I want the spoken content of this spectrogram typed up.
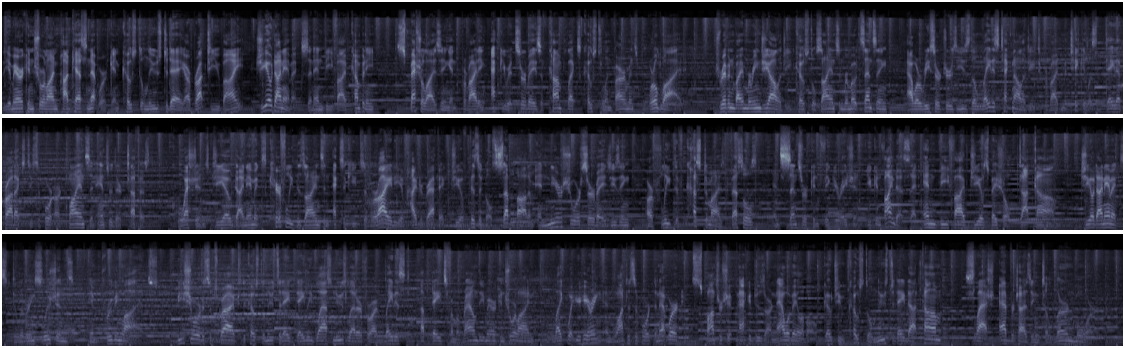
The American Shoreline Podcast Network and Coastal News Today are brought to you by Geodynamics, an NV5 company specializing in providing accurate surveys of complex coastal environments worldwide. Driven by marine geology, coastal science, and remote sensing, our researchers use the latest technology to provide meticulous data products to support our clients and answer their toughest questions. Geodynamics carefully designs and executes a variety of hydrographic, geophysical, sub-bottom, and near-shore surveys using our fleet of customized vessels and sensor configuration. You can find us at nv5geospatial.com. Geodynamics, delivering solutions, improving lives. Be sure to subscribe to the Coastal News Today Daily Blast newsletter for our latest updates from around the American shoreline. Like what you're hearing and want to support the network? Sponsorship packages are now available. Go to coastalnewstoday.com slash advertising to learn more.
